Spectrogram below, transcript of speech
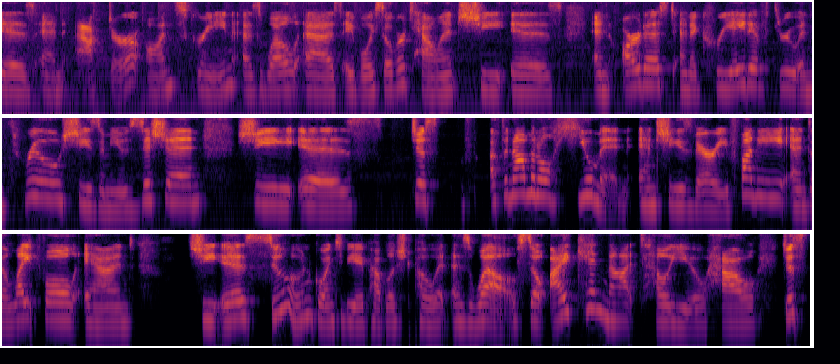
is an actor on screen as well as a voiceover talent. She is an artist and a creative through and through. She's a musician. She is just a phenomenal human and she's very funny and delightful and she is soon going to be a published poet as well. So I cannot tell you how just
